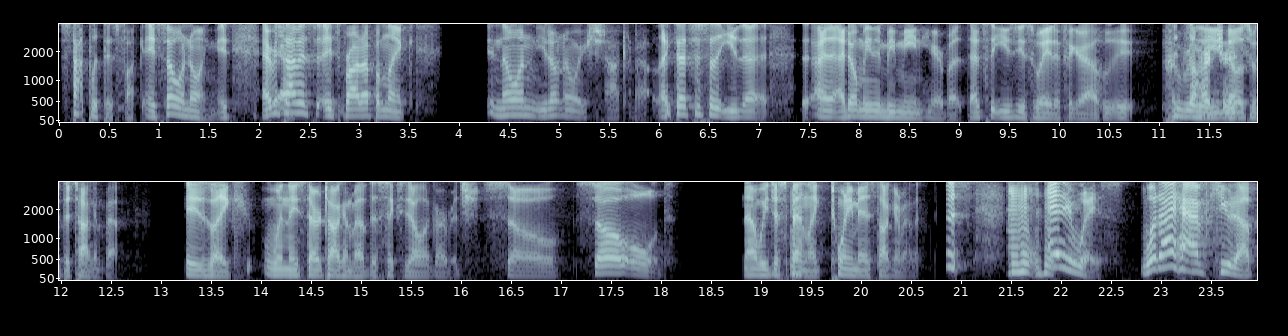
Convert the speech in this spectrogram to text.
stop with this fuck. It's so annoying. It, every Yeah. time it's it's brought up, I'm like, no one, you don't know what you're talking about. Like that's just a, that, I, I don't mean to be mean here, but that's the easiest way to figure out who who It's really knows what they're talking about. Is like when they start talking about this sixty dollar garbage. So so old. Now we just spent Hmm. like twenty minutes talking about it. Anyways, what I have queued up,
